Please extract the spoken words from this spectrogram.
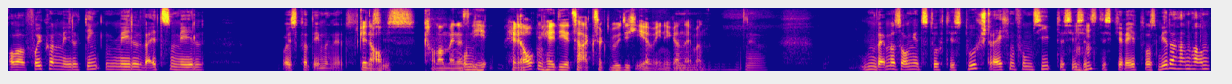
aber Vollkornmehl, Dinkenmehl, Weizenmehl, alles kein Thema nicht. Genau. Kann man meines. Roggen hätte ich jetzt auch gesagt, würde ich eher weniger Mhm. nehmen. Ja. Und weil wir sagen jetzt durch das Durchstreichen vom Sieb, das ist Mhm. jetzt das Gerät, was wir daheim haben.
